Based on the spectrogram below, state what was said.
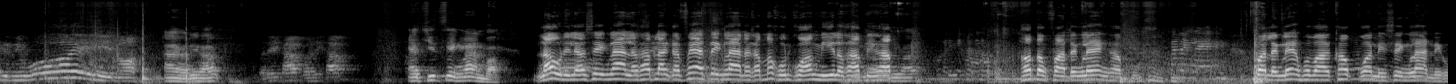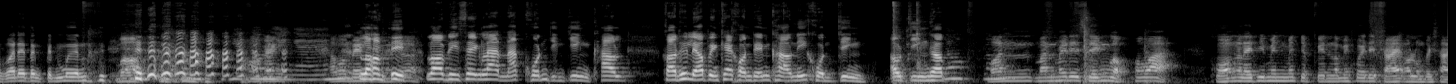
คือนี่โว้ยเนาะอ่าสวัสดีครับสวัสดีครับสวัสดีครับแอร์ชิดเสียงล้านบอกเล่านี่แล้วเซ้งร้านแล้วครับร้านกาแฟเซ้งร้านนะครับมาขนของหนี้แล้วครับนี่ครับ สวัสดีสวัสดีค่ะเขาต้องฟาดแรงๆครับผมมาแรงฟาดแรงๆเพราะว่าข้าวก้อนในเซ้งร้านนี่ผมก็ได้ตั้งเป็นหมื่นบอกๆอย่าทำอย่างงั้นเอามาแบ่งรอบนี้กันเด้รอบนี้เซ้งล้านนักคนจริง ๆคราวคราวที่แล้วเป็นแค่คอนเทนต์คราวนี้คนจริง เอาจริงครับเนอะมันมันไม่ได้เซ็งหรอกเพราะว่า ของอะไรที่มันไม่จะเป็นเราไม่ค่อยได้ใช้เอาลงไปใช้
